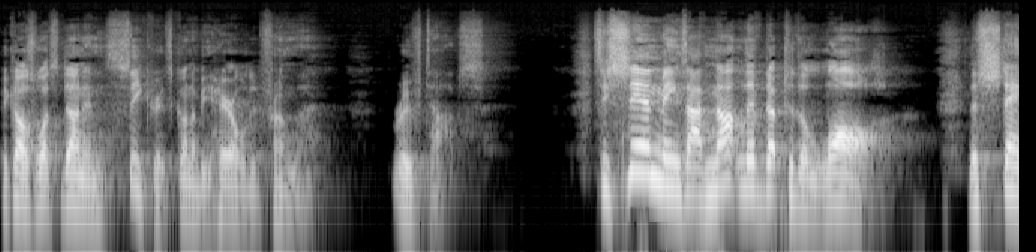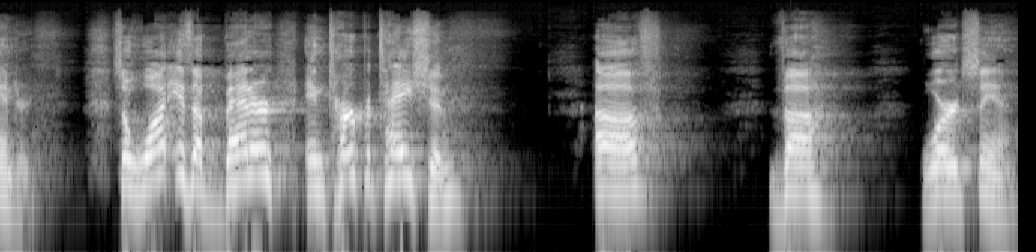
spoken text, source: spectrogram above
Because what's done in secret is going to be heralded from the rooftops. See, sin means I've not lived up to the law, the standard. So what is a better interpretation of the word sin?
